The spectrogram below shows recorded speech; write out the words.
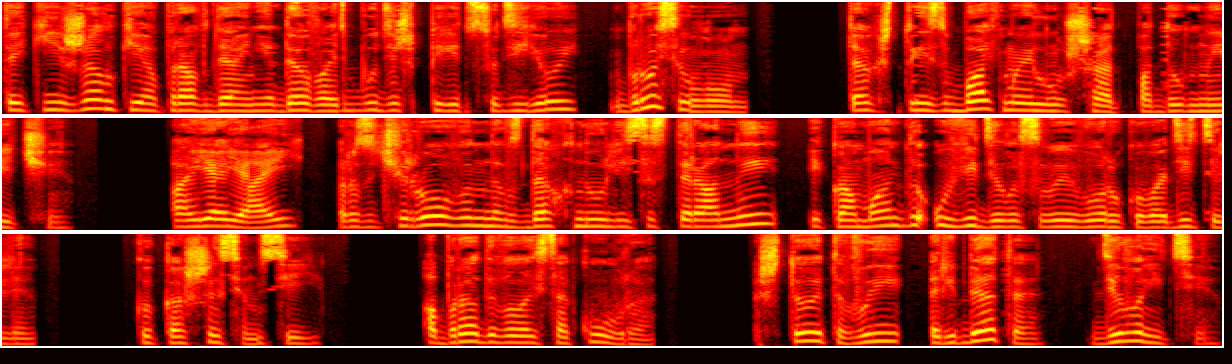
Такие жалкие оправдания давать будешь перед судьей, бросил он. Так что избавь мои уши от подобной чи. Ай-яй-яй, разочарованно вздохнули со стороны, и команда увидела своего руководителя. Какаши-сенсей. Обрадовалась Сакура. Что это вы, ребята, делаете?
